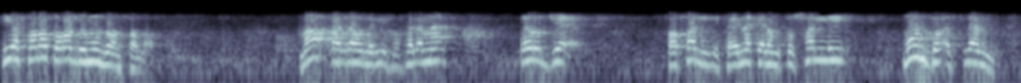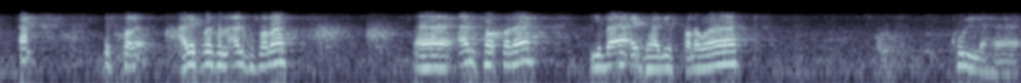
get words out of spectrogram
هي صلاة الرجل منذ أن صلى. ما قال له النبي صلى الله عليه وسلم؟ ارجع فصلي فإنك لم تصلي منذ أسلمت. الصلاة. عليك مثلا ألف صلاة؟ ألف صلاة يبقى أعد هذه الصلوات كلها.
